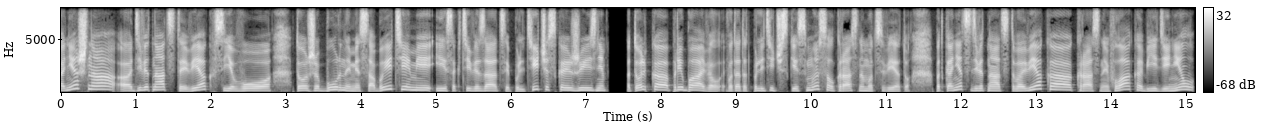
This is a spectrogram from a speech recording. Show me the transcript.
Конечно, XIX э, век с его тоже бурными событиями и с активизацией политической жизни только прибавил вот этот политический смысл красному цвету. Под конец XIX века красный флаг объединил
